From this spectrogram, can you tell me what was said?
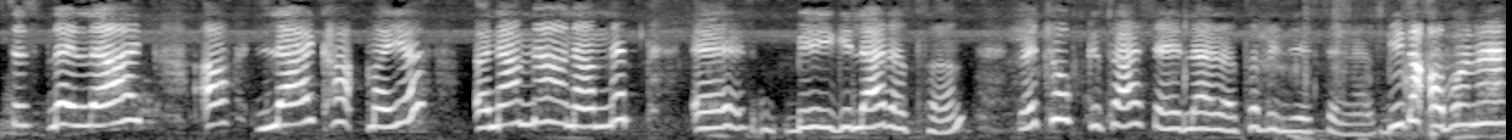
Sizler like, like atmayı önemli önemli e, bilgiler atın. Ve çok güzel şeyler atabilirsiniz. Bir de abone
